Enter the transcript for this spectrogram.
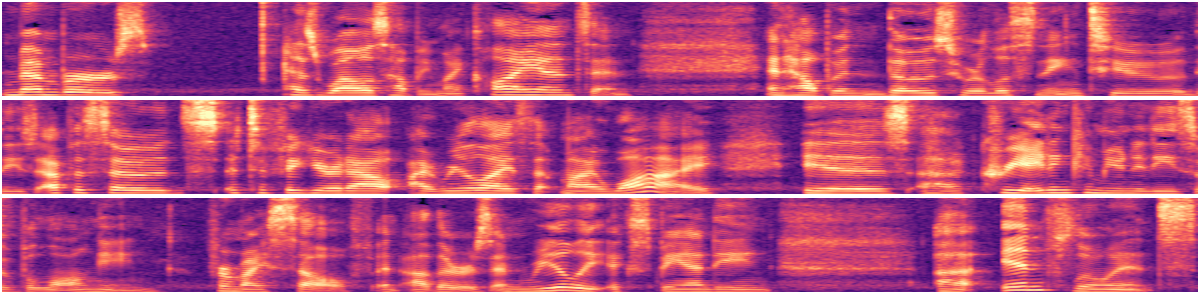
members, as well as helping my clients and and helping those who are listening to these episodes to figure it out, I realize that my why is uh, creating communities of belonging for myself and others and really expanding uh, influence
